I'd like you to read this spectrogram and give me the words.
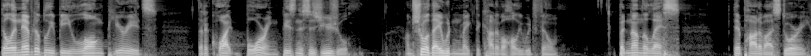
There'll inevitably be long periods that are quite boring, business as usual. I'm sure they wouldn't make the cut of a Hollywood film, but nonetheless, they're part of our story.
